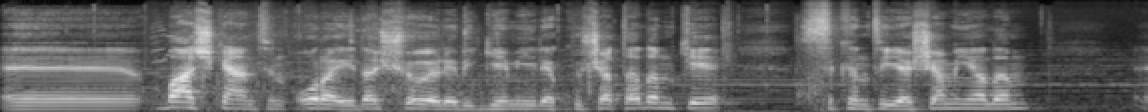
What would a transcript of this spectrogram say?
Ee, başkentin orayı da şöyle bir gemiyle kuşatalım ki sıkıntı yaşamayalım. Ee,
